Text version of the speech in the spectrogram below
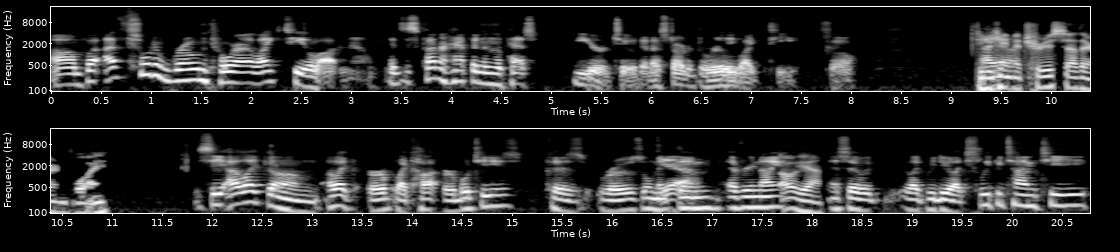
Um, but I've sort of grown to where I like tea a lot now. It's just kind of happened in the past year or two that I started to really like tea. So You I, became uh, a true Southern boy. See, I like um, I like herb like hot herbal teas because Rose will make Yeah. them every night. Oh yeah, And so, like, we do like sleepy time tea,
